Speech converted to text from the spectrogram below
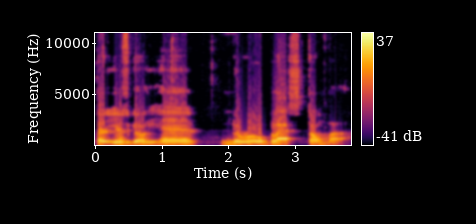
30 years ago, he had neuroblastoma.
